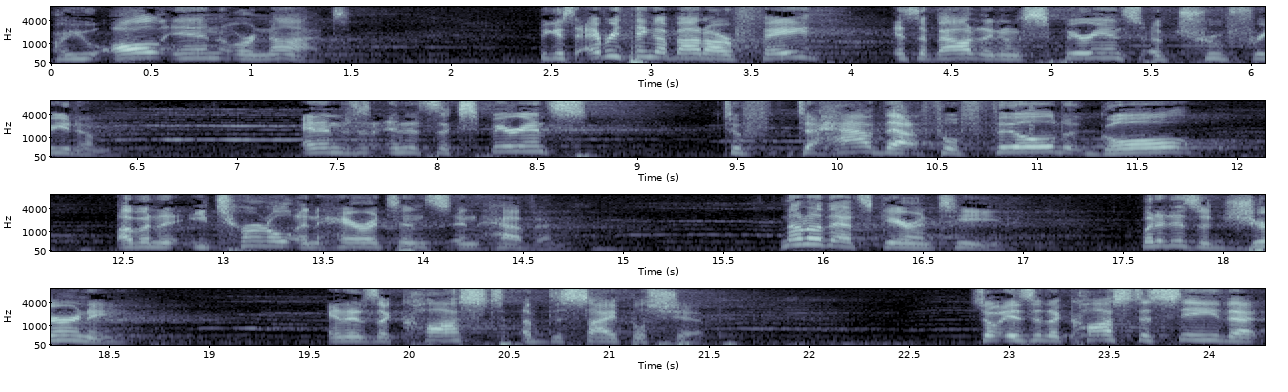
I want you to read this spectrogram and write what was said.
Are you all in or not? Because everything about our faith is about an experience of true freedom. And in its experience to, to have that fulfilled goal of an eternal inheritance in heaven. None of that's guaranteed, but it is a journey and it is a cost of discipleship. So, is it a cost to see that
